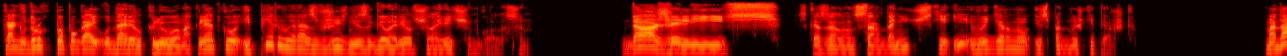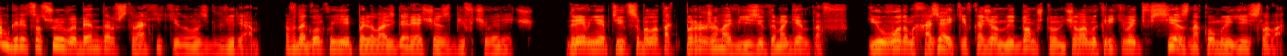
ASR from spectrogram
как вдруг попугай ударил клювом о клетку и первый раз в жизни заговорил человечьим голосом. «Дожились!» — сказал он сардонически и выдернул из подмышки перышко. Мадам Грицацуева Бендер в страхе кинулась к дверям. Вдогонку ей полилась горячая сбивчивая речь. Древняя птица была так поражена визитом агентов и уводом хозяйки в казенный дом, что начала выкрикивать все знакомые ей слова.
